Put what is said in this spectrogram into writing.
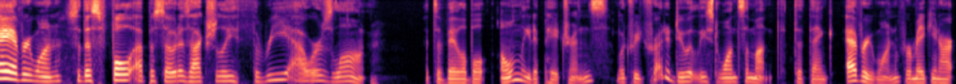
Hey everyone, so this full episode is actually three hours long. It's available only to patrons, which we try to do at least once a month to thank everyone for making our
